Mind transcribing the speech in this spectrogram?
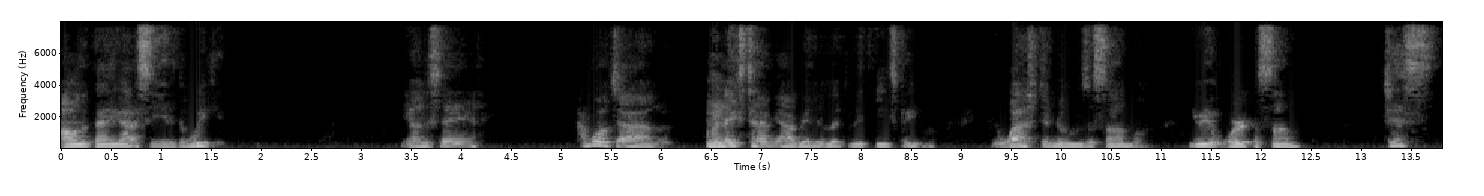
only thing I see is the wicked. You understand? I want y'all, the next time y'all really looking at these people, you watch the news or something, or you at work or something, just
